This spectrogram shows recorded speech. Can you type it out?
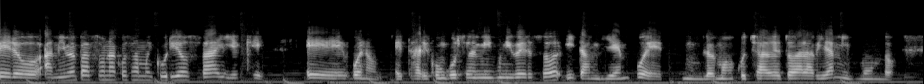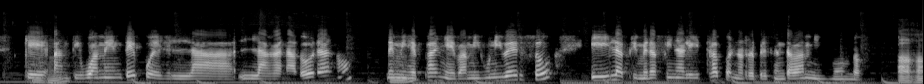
pero a mí me pasó una cosa muy curiosa y es que, eh, bueno, está el concurso de Miss Universo y también, pues, lo hemos escuchado de toda la vida, Miss Mundo, que antiguamente, pues, la, la ganadora, ¿no? De Miss España iba a Miss Universo y la primera finalista, pues, nos representaba Miss Mundo. Ajá.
